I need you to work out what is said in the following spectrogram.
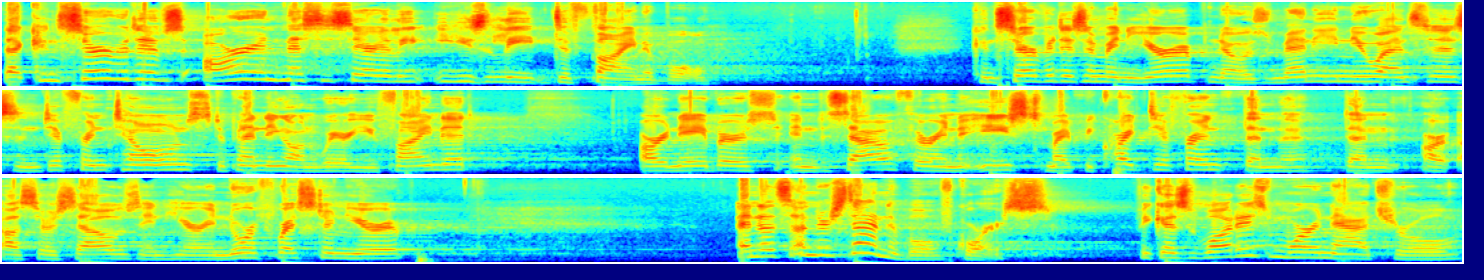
that conservatives aren't necessarily easily definable. Conservatism in Europe knows many nuances and different tones depending on where you find it. Our neighbors in the south or in the east might be quite different than, the, than our, us ourselves in here in northwestern Europe. And that's understandable, of course, because what is more natural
